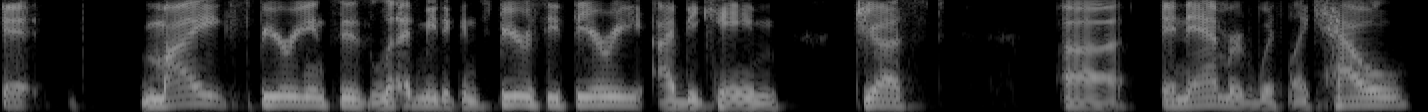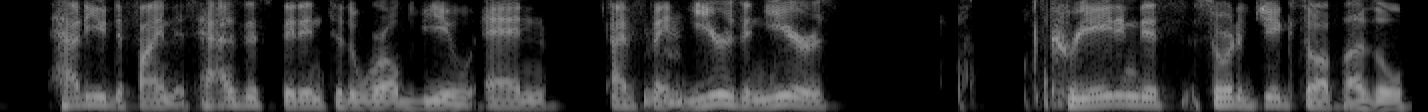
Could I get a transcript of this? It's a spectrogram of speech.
It my experiences led me to conspiracy theory. I became just uh, enamored with like how how do you define this? How does this fit into the worldview? And I've spent years and years creating this sort of jigsaw puzzle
